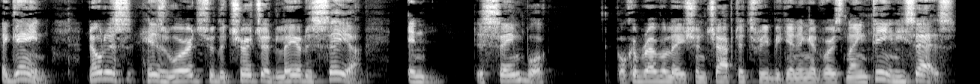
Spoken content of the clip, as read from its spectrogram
Again, notice his words to the church at Laodicea in the same book, the book of Revelation, chapter 3, beginning at verse 19. He says,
